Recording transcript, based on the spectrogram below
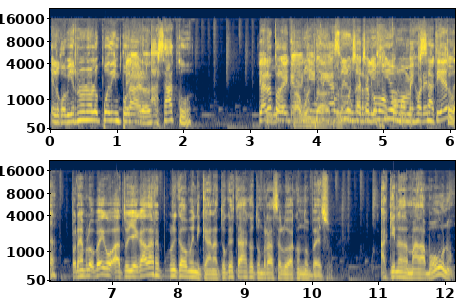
el gobierno no lo puede imponer Claro. a saco. Claro, Igual porque que cada quien aguantar. cría a su muchacho como, religión, como mejor exacto. entienda. Por ejemplo, Vego, a tu llegada a República Dominicana, tú que estás acostumbrada a saludar con dos besos, aquí nada más damos uno.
